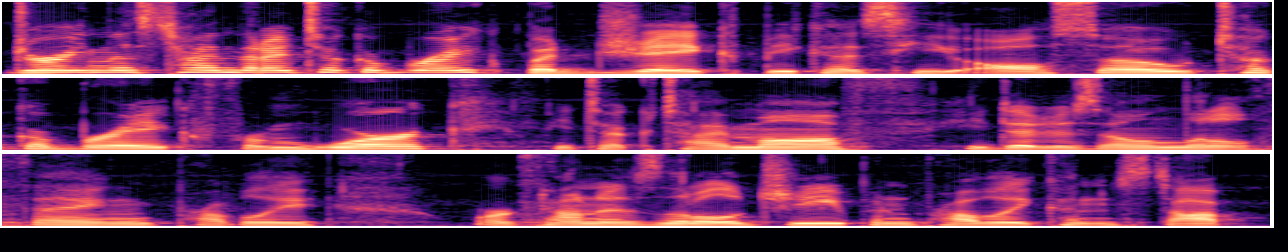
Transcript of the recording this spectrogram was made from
during this time that I took a break, but Jake, because he also took a break from work. He took time off. He did his own little thing, probably worked on his little Jeep, and probably couldn't stop,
